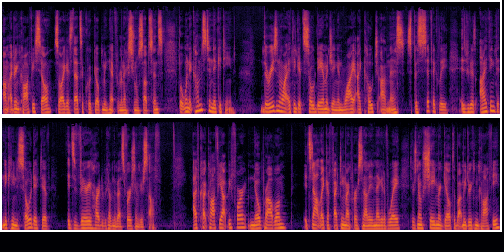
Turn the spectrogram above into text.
Um, I drink coffee still, so I guess that's a quick dopamine hit from an external substance. But when it comes to nicotine, the reason why I think it's so damaging and why I coach on this specifically is because I think that nicotine is so addictive, it's very hard to become the best version of yourself. I've cut coffee out before, no problem. It's not like affecting my personality in a negative way. There's no shame or guilt about me drinking coffee.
